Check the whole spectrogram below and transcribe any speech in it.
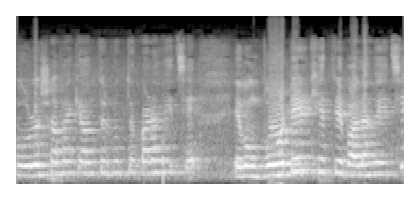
পৌরসভাকে অন্তর্ভুক্ত করা হয়েছে এবং বোর্ডের ক্ষেত্রে বলা হয়েছে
